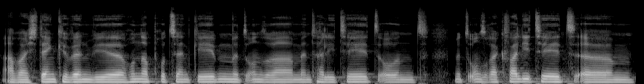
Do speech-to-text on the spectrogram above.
aber ich denke, wenn wir 100 Prozent geben mit unserer Mentalität und mit unserer Qualität, ähm,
